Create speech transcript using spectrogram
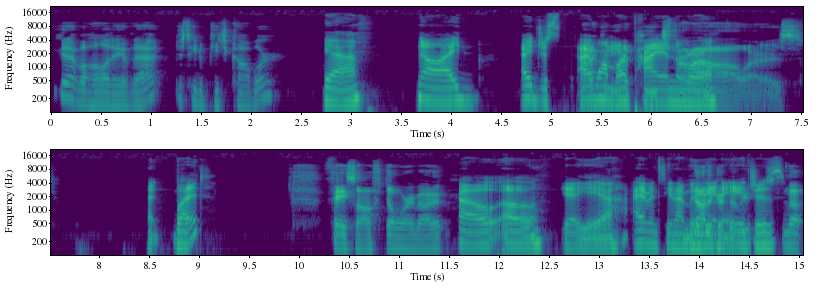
you could have a holiday of that. Just eat a peach cobbler. Yeah. No, I I just I, could want more pie in the world. Hours. What? Face off. Don't worry about it. Oh, oh, yeah, yeah, yeah. I haven't seen that Not movie in good movie. ages. Not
